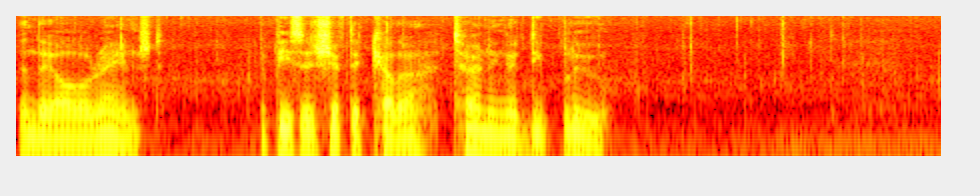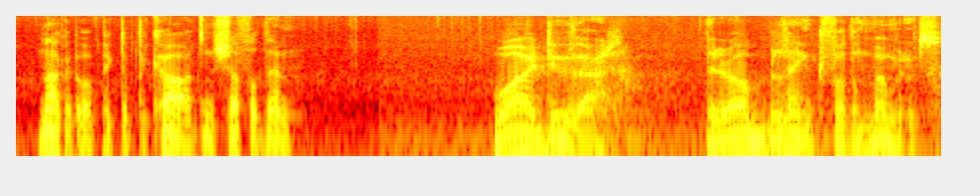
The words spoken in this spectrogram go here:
Then they all arranged. The pieces shifted color, turning a deep blue Malcador picked up the cards and shuffled them. Why do that? They're all blank for the moment.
